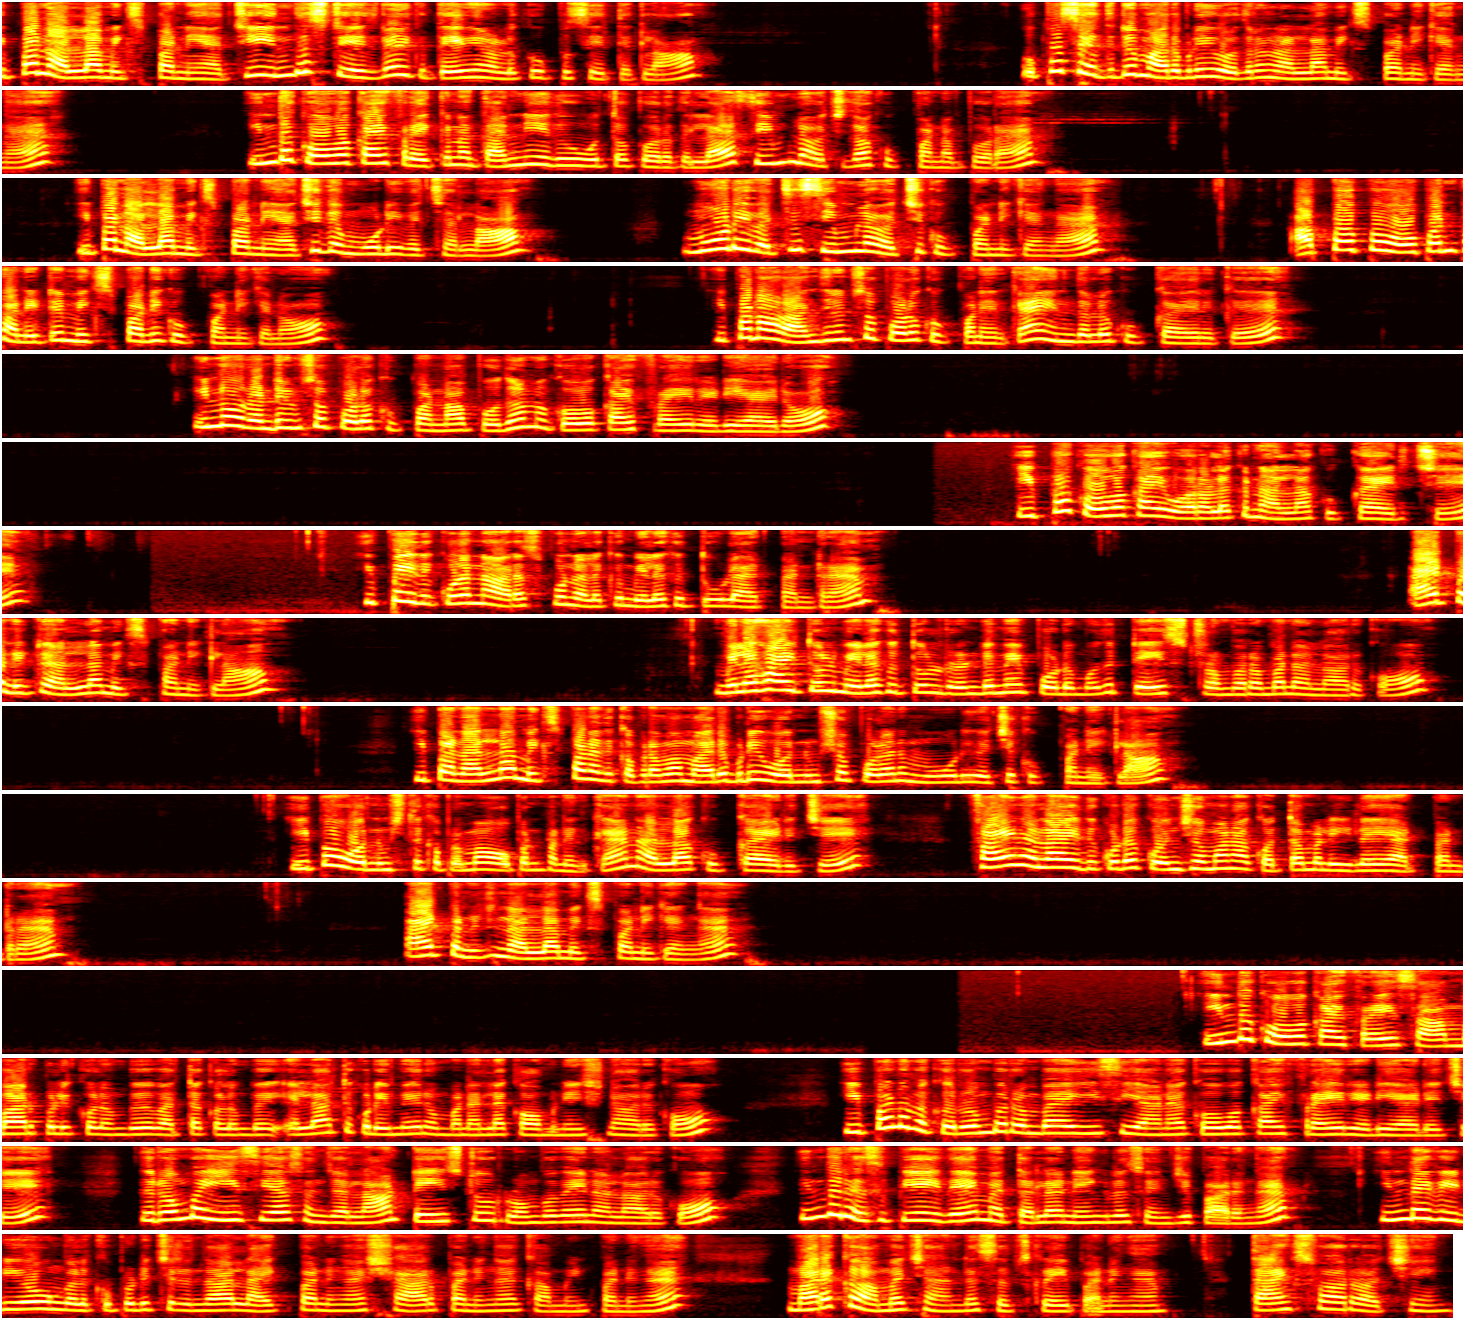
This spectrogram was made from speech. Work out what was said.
இப்போ நல்லா மிக்ஸ் பண்ணியாச்சு. இந்த ஸ்டேஜில் இதுக்கு தேவையான அளவுக்கு உப்பு சேர்த்துக்கலாம். உப்பு சேர்த்துட்டு மறுபடியும் ஒரு தடவை நல்லா மிக்ஸ் பண்ணிக்கங்க. இந்த கோவக்காய் ஃப்ரைக்கு நான் தண்ணி எதுவும் ஊற்ற போகிறதில்ல சிம்மில் வச்சு தான் குக் பண்ண போகிறேன் இப்போ நல்லா மிக்ஸ் பண்ணியாச்சு. இதை மூடி வச்சிடலாம். மூடி வச்சு சிம்மில் வச்சு குக் பண்ணிக்கோங்க. அப்பப்போ ஓப்பன் பண்ணிவிட்டு மிக்ஸ் பண்ணி குக் பண்ணிக்கணும். இப்போ நான் ஒரு அஞ்சு நிமிஷம் போல் குக் பண்ணியிருக்கேன் இந்தளவு குக் ஆகிருக்கு இன்னும் ரெண்டு நிமிஷம் போல் குக் பண்ணால் போதும். நம்ம கோவக்காய் ஃப்ரை ரெடி ஆகிடும் இப்போ கோவக்காய் ஓரளவுக்கு நல்லா குக் ஆயிடுச்சு. இப்போ இது கூட நான் அரை ஸ்பூன் அளவுக்கு மிளகு தூள் ஆட் பண்ணுறேன் ஆட் பண்ணிவிட்டு நல்லா மிக்ஸ் பண்ணிக்கலாம். மிளகாய்த்தூள் மிளகுத்தூள் ரெண்டுமே போடும்போது டேஸ்ட் ரொம்ப ரொம்ப நல்லாயிருக்கும். இப்போ நல்லா மிக்ஸ் பண்ணதுக்கப்புறமா மறுபடியும் ஒரு நிமிஷம் போல் நம்ம மூடி வச்சு குக் பண்ணிக்கலாம். இப்போ ஒரு நிமிஷத்துக்கு அப்புறமா ஓப்பன் பண்ணியிருக்கேன். நல்லா குக் ஆகிடுச்சு ஃபைனலாக இது கூட கொஞ்சமாக நான் கொத்தமல்லி இலையை ஆட் பண்ணுறேன் ஆட் பண்ணிவிட்டு நல்லா மிக்ஸ் பண்ணிக்கோங்க. இந்த கோவக்காய் ஃப்ரை சாம்பார் புளிக்குழம்பு வத்தக்குழம்பு எல்லாத்துக்கூடையுமே ரொம்ப நல்ல காம்பினேஷனாக இருக்கும். இப்போ நமக்கு ரொம்ப ரொம்ப ஈஸியான கோவக்காய் ஃப்ரை ரெடி ஆயிடுச்சு. இது ரொம்ப ஈஸியாக செஞ்சிடலாம். டேஸ்ட்டும் ரொம்பவே நல்லாயிருக்கும். இந்த ரெசிபியை இதே மெத்தடில் நீங்களும் செஞ்சு பாருங்கள் இந்த வீடியோ உங்களுக்கு பிடிச்சிருந்தா லைக் பண்ணுங்கள் ஷேர் பண்ணுங்கள் கமெண்ட் பண்ணுங்கள் மறக்காமல் சேனலை சப்ஸ்கிரைப் பண்ணுங்கள் தேங்க்ஸ் ஃபார் வாட்சிங்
